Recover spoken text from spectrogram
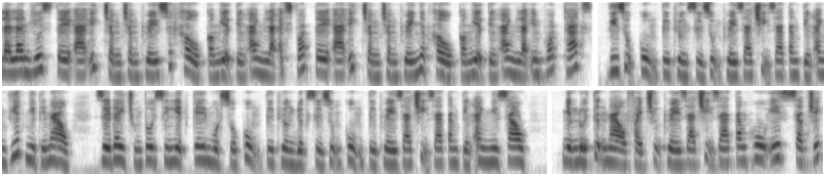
là Land Use TAX chấm chấm thuế xuất khẩu, có nghĩa tiếng Anh là Export TAX chấm chấm thuế nhập khẩu, có nghĩa tiếng Anh là Import Tax. Ví dụ cụm từ thường sử dụng thuế giá trị gia tăng tiếng Anh viết như thế nào? Dưới đây chúng tôi xin liệt kê một số cụm từ thường được sử dụng cụm từ thuế giá trị gia tăng tiếng Anh như sau. Những đối tượng nào phải chịu thuế giá trị gia tăng who is subject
